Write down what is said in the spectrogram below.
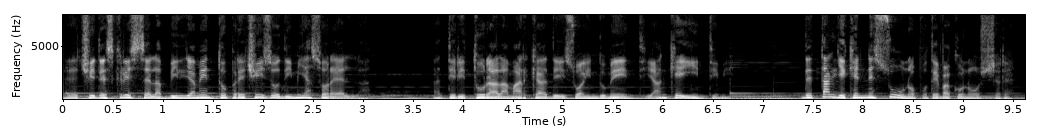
e ci descrisse l'abbigliamento preciso di mia sorella, addirittura la marca dei suoi indumenti, anche intimi, dettagli che nessuno poteva conoscere.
